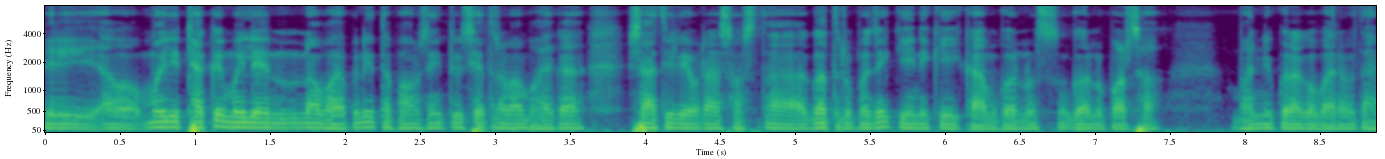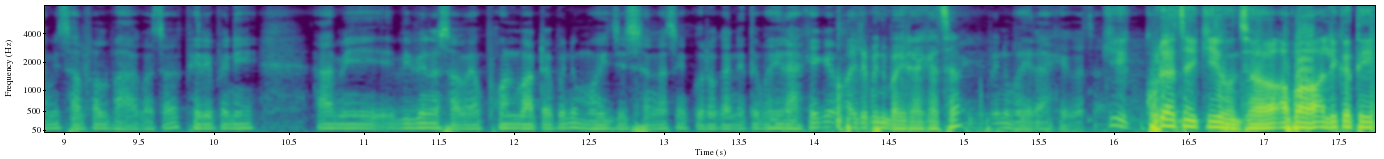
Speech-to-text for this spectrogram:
फेरि अब मैले ठ्याक्कै मैले नभए पनि तपाईँहरू चाहिँ त्यो क्षेत्रमा भएका साथीले एउटा संस्थागत रूपमा चाहिँ केही न केही काम गर्नुहोस् गर्नुपर्छ। भन्ने कुराको बारेमा त हामी छलफल भएको छ। फेरि पनि हामी विभिन्न समय फोनबाट पनि मोहितजीसँग चाहिँ कुराकानी त भइराखेको अहिले पनि भइरहेको छ? अहिले पनि भइराखेको छ। के कुरा चाहिँ के हुन्छ? अब अलिकति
